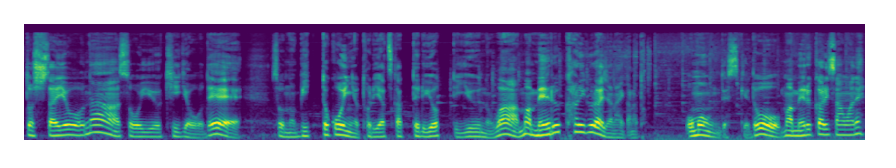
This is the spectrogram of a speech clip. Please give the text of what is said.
トしたようなそういう企業でそのビットコインを取り扱ってるよっていうのはまあメルカリぐらいじゃないかなと思うんですけどまあメルカリさんはね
